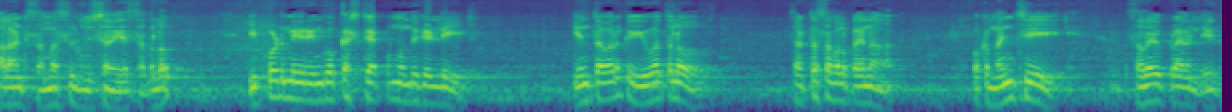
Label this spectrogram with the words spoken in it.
అలాంటి సమస్యలు చూసాం ఏ సభలో. ఇప్పుడు మీరు ఇంకొక స్టెప్ ముందుకెళ్ళి ఇంతవరకు యువతలో చట్టసభల పైన ఒక మంచి సదభిప్రాయం లేదు.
